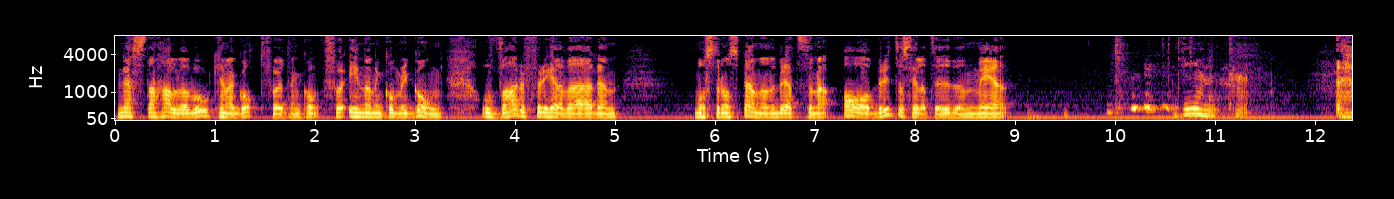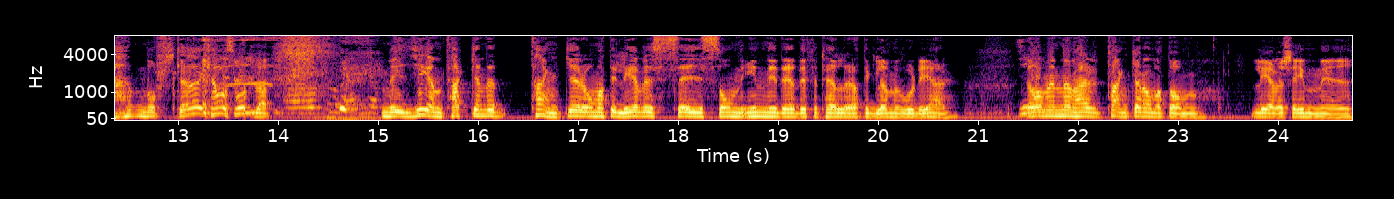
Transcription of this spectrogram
Nästan halva boken har gått för att den kom, för, innan den kommer igång. Och varför i hela världen måste de spännande berättelserna avbrytas hela tiden med Vänta. Norska kan vara svårt ibland. Med gentackande tankar om att det lever sig sån in i det det förtäller att det glömmer vad det är. Ja, men de här tankarna om att de lever sig in i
